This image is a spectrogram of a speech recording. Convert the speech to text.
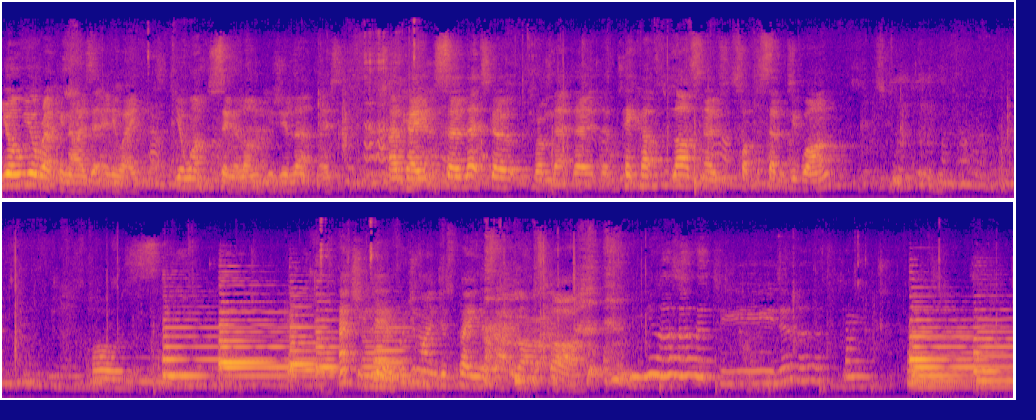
You'll you'll recognise it anyway. You'll want to sing along because you learnt this. Okay, so let's go from the, the, the pick up last note top of seventy one. Actually, Leo, would you mind just playing us that last bar?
